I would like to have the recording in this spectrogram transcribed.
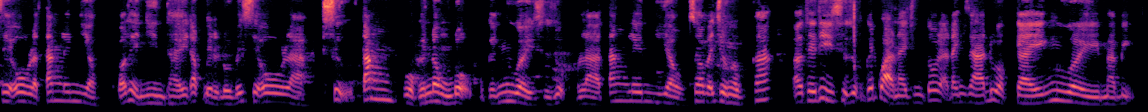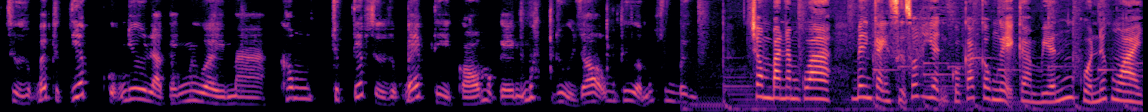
CO là tăng lên nhiều. Có thể nhìn thấy đặc biệt là đối với CO là sự tăng của cái nồng độ của cái người sử dụng là tăng lên nhiều so với trường hợp khác. À, thế thì sử dụng kết quả này chúng tôi đã đánh giá được cái người mà bị sử dụng bếp trực tiếp cũng như là cái người mà không trực tiếp sử dụng bếp thì có một cái mức rủi ro ung thư ở mức trung bình trong 3 năm qua, bên cạnh sự xuất hiện của các công nghệ cảm biến của nước ngoài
